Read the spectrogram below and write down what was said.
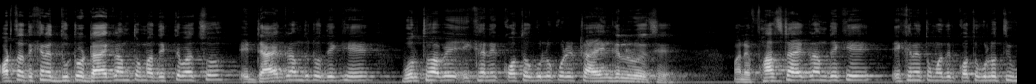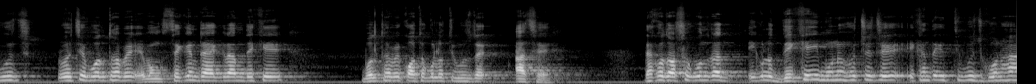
অর্থাৎ এখানে দুটো ডায়াগ্রাম তোমরা দেখতে পাচ্ছ। এই ডায়াগ্রাম দুটো দেখে বলতে হবে এখানে কতগুলো করে ট্রায়াঙ্গেল রয়েছে। মানে ফার্স্ট ডায়াগ্রাম দেখে এখানে তোমাদের কতগুলো ত্রিভুজ রয়েছে বলতে হবে এবং সেকেন্ড ডায়াগ্রাম দেখে বলতে হবে কতগুলো ত্রিভুজ আছে। দেখো দর্শক বন্ধুরা, এগুলো দেখেই মনে হচ্ছে যে এখান থেকে ত্রিভুজ গোনা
